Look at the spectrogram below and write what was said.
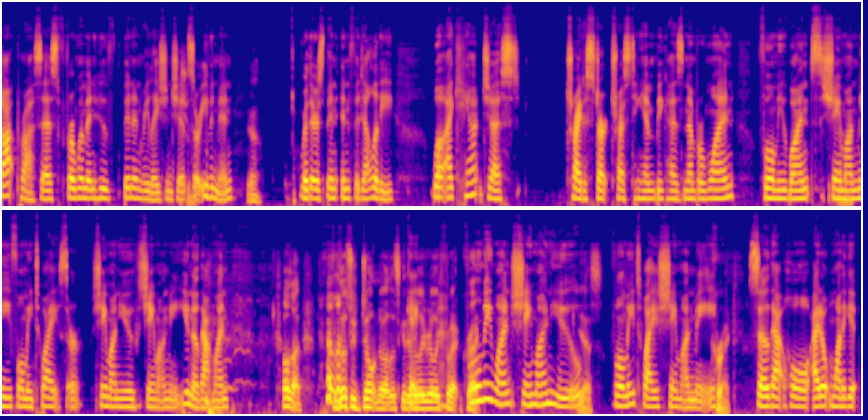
thought process for women who've been in relationships or even men Yeah. where there's been infidelity well i can't just try to start trusting him because number one fool me once shame on me fool me twice or shame on you shame on me you know that one Hold on. For those who don't know it, let's get it really, really correct. fool me once shame on you Yes. fool me twice shame on me Correct. So that whole i don't want to get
